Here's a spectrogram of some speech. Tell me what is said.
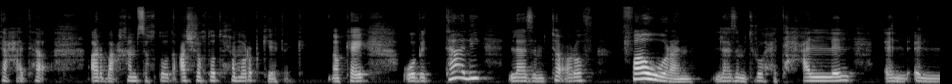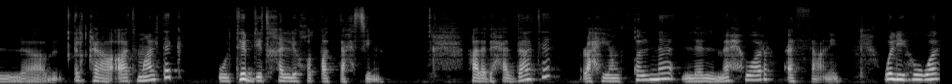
تحتها أربع خمس خطوط عشر خطوط حمر بكيفك. أوكي؟ وبالتالي لازم تعرف فورا لازم تروح تحلل ال ال القراءات مالتك وتبدي تخلي خطة تحسين. هذا بحد ذاته راح ينقلنا للمحور الثاني واللي هو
